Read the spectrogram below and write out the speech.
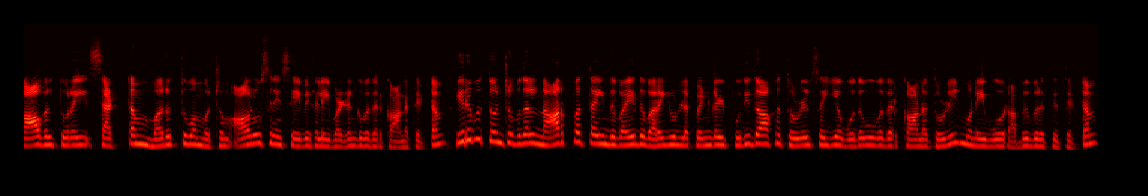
காவல்துறை சட்டம் மருத்துவம் மற்றும் ஆலோசனை சேவைகளை வழங்குவதற்கான திட்டம் இருபத்தொன்று முதல் நாற்பத்தைந்து வயது வரையுள்ள பெண்கள் புதிதாக தொழில் செய்ய உதவுவதற்கான தொழில் முனைவோர் அபிவிருத்தி திட்டம்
